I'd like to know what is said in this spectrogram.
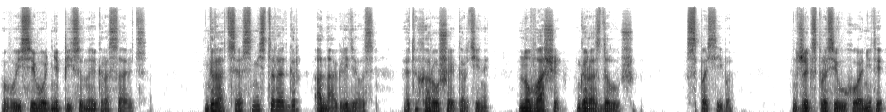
Вы сегодня писаная красавица. Грациас, мистер Эдгар. Она огляделась. Это хорошие картины, но ваши гораздо лучше. Спасибо. Джек спросил у Хуаниты,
